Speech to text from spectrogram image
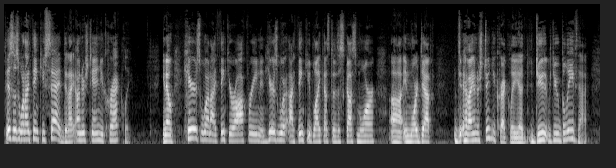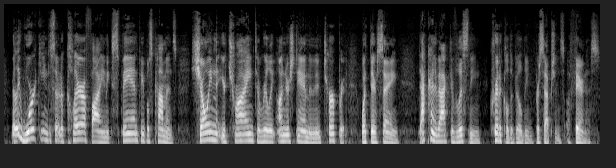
this is what I think you said. Did I understand you correctly? You know, here's what I think you're offering, and here's what I think you'd like us to discuss more uh, in more depth. Have I understood you correctly? Uh, do, do you believe that? Really working to sort of clarify and expand people's comments, showing that you're trying to really understand and interpret what they're saying. That kind of active listening critical to building perceptions of fairness.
